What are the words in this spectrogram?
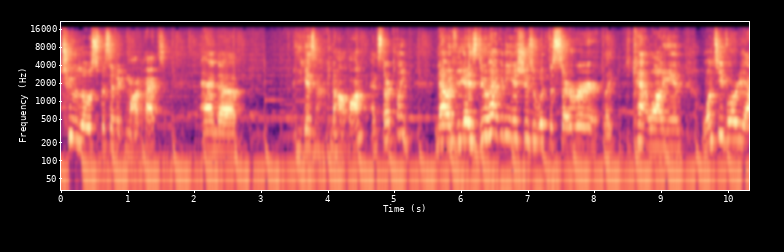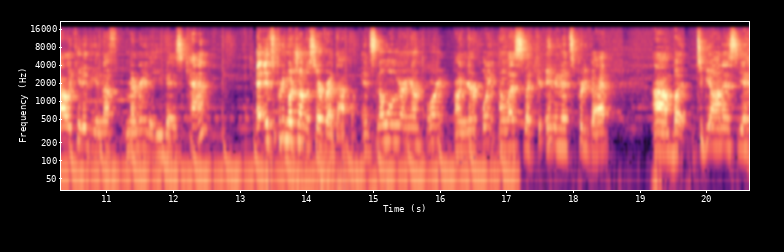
to those specific mod packs, and uh, you guys can hop on and start playing. Now, if you guys do have any issues with the server, like you can't log in, once you've already allocated the enough memory that you guys can, it's pretty much on the server at that point. It's no longer on your point, on your point, unless like your internet's pretty bad. Um, but to be honest, yeah,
